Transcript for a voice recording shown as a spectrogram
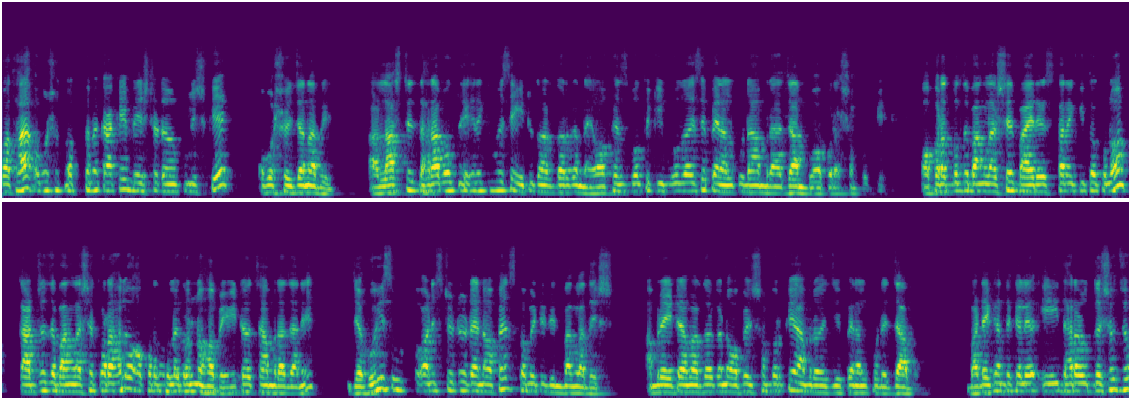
কথা, অবশ্যই তৎক্ষণাৎ কাকে ম্যাজিস্ট্রেট এবং পুলিশকে অবশ্যই জানাবে। আর লাস্টের ধারা বলতে এখানে কি বলছে এইটুকু আর দরকার নাই। অফেন্স বলতে কি বোঝা হয়েছে? পেনাল কোড আমরা জানব অপরাধ সম্পর্কে। অপরাধ বলতে বাংলাদেশের বাইরের স্থানে কিন্তু কোনো কার্য যে বাংলাদেশে করা হলে, অপরাধ বলে গণ্য হবে। এটা হচ্ছে আমরা জানি যে which constitute an offence committed in Bangladesh আমরা এটা আমার দরকার অফেন্স সম্পর্কে, আমরা ওই যে পেনাল কোডে যাব। বাট এখান থেকে এই ধারার উদ্দেশ্য হচ্ছে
